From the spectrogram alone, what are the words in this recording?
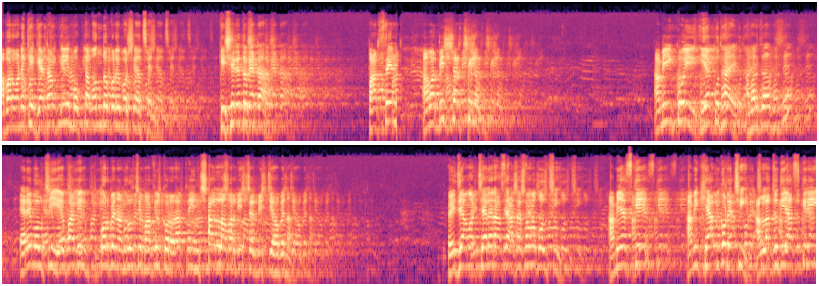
আবার অনেকে গেট আপ নিয়ে মুখটা বন্ধ করে বসে আছেন। কিসের তো গেট পারছেন? আমার বিশ্বাস ছিল। আমি কই? ইয়া কোথায়? আমার যা বলছে এরে বলছি, এ মাহফিল করবেন আমি বলছি, মাহফিল করো। রাত্রে ইনশাআল্লাহ আমার বিশ্বাস, বৃষ্টি হবে না। এই যে আমার ছেলেরা আছে, আসার সময় বলছি, আমি আজকে, আমি খেয়াল করেছি, আল্লাহ যদি আজকের এই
